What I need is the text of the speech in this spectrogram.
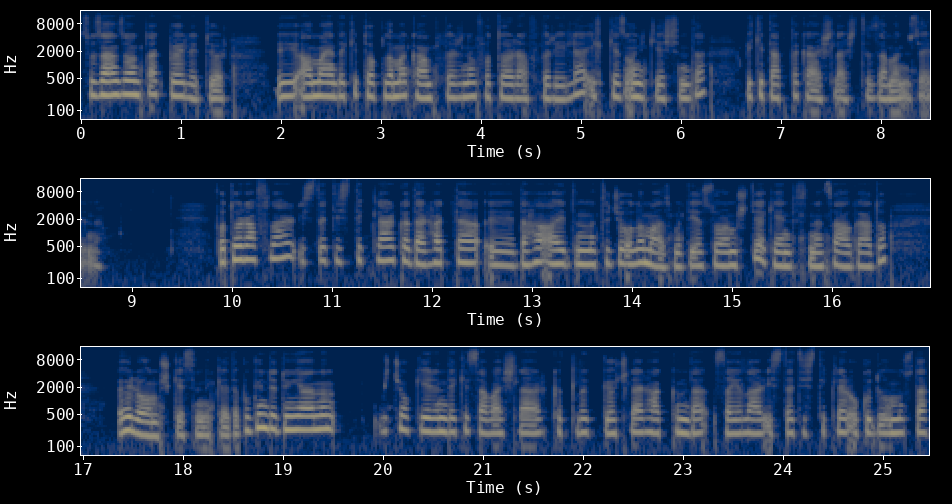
Suzan Zontag böyle diyor. Ee, Almanya'daki toplama kamplarının fotoğraflarıyla ilk kez 12 yaşında bir kitapta karşılaştığı zaman üzerine. Fotoğraflar istatistikler kadar hatta e, daha aydınlatıcı olamaz mı diye sormuştu ya kendisine Salgado. Öyle olmuş kesinlikle de. Bugün de dünyanın birçok yerindeki savaşlar, kıtlık, göçler hakkında sayılar, istatistikler okuduğumuzda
